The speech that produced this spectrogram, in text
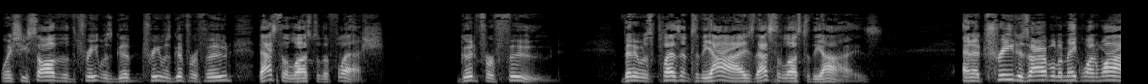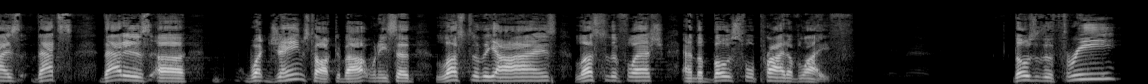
when she saw that the tree was good, tree was good for food, that's the lust of the flesh. Good for food. That it was pleasant to the eyes, that's the lust of the eyes. And a tree desirable to make one wise, that's, that is, uh, what James talked about when he said lust of the eyes, lust of the flesh, and the boastful pride of life. Amen. Those are the three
